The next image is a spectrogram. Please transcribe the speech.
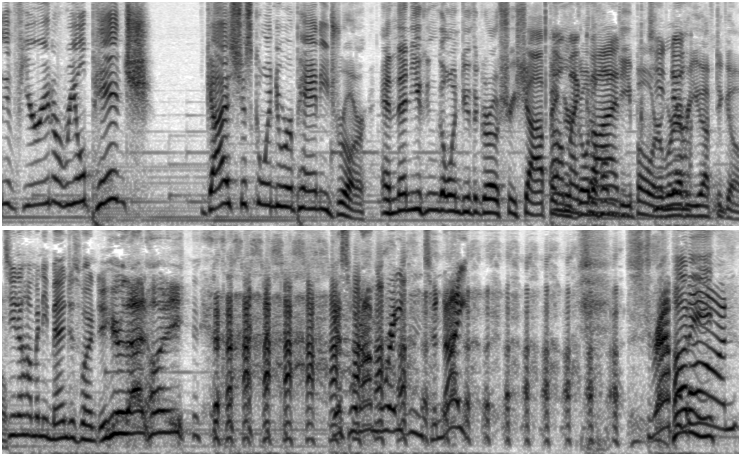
if you're in a real pinch guys just go into her panty drawer and then you can go and do the grocery shopping Oh or go god. to home depot Do or you wherever know- you have to go Do you know how many men just went, you hear that, honey? Guess what I'm raiding tonight? Strap 'em Honey, on.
